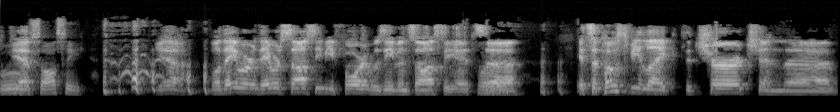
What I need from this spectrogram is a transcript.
Ooh, Yep. saucy. yeah. Well, they were they were saucy before it was even saucy. It's Were uh, it's supposed to be like the church and the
